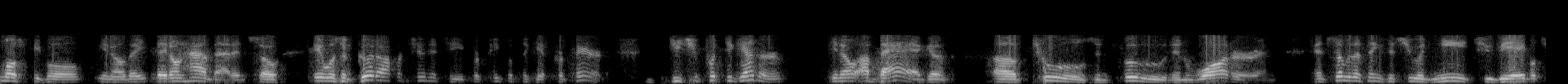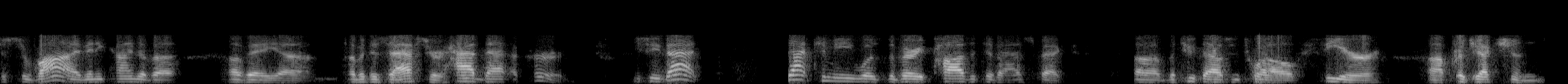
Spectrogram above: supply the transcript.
most people, you know, they they don't have that, and so it was a good opportunity for people to get prepared. Did you put together, you know, a bag of of tools and food and water and and some of the things that you would need to be able to survive any kind of a of a uh, of a disaster had that occurred. You see that that to me was the very positive aspect of the 2012 fear uh, projections.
